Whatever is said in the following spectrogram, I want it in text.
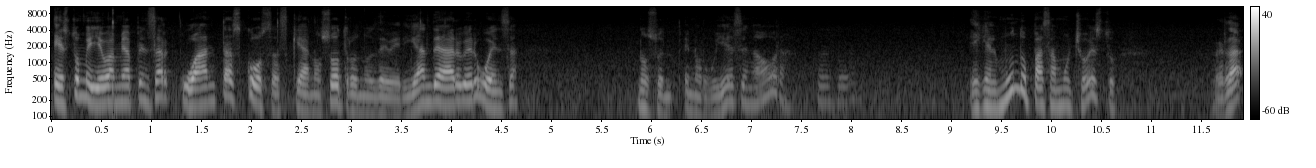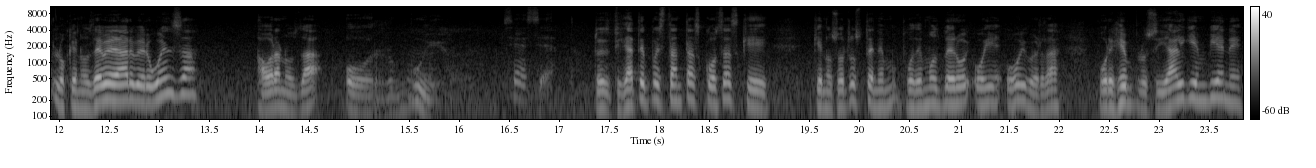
esto me lleva a mí a pensar cuántas cosas que a nosotros nos deberían de dar vergüenza nos en- enorgullecen ahora. En el mundo pasa mucho esto. ¿verdad? Lo que nos debe dar vergüenza, ahora nos da orgullo. Sí, es cierto. Entonces, fíjate pues tantas cosas que, que nosotros tenemos, podemos ver hoy, hoy, hoy, ¿verdad? Por ejemplo, si alguien viene,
